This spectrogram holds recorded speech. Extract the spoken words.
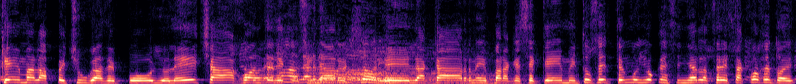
quema las pechugas de pollo, le echa ajo antes de ¿Podemos hablar de cocinar eh, la carne para que se queme, entonces tengo yo que enseñarle a hacer estas cosas, entonces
